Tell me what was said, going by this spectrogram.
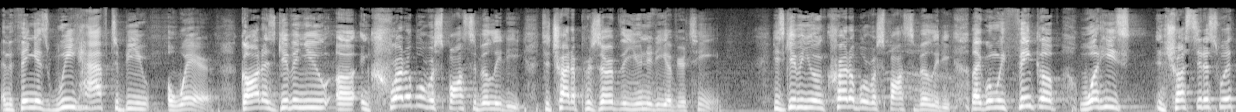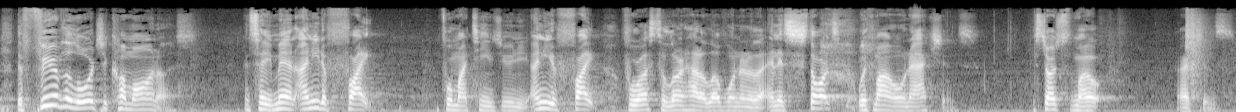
and the thing is, we have to be aware. God has given you an incredible responsibility to try to preserve the unity of your team. He's given you incredible responsibility. Like when we think of what He's entrusted us with, the fear of the Lord should come on us and say, Man, I need to fight for my team's unity. I need to fight for us to learn how to love one another. And it starts with my own actions. It starts with my own actions.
